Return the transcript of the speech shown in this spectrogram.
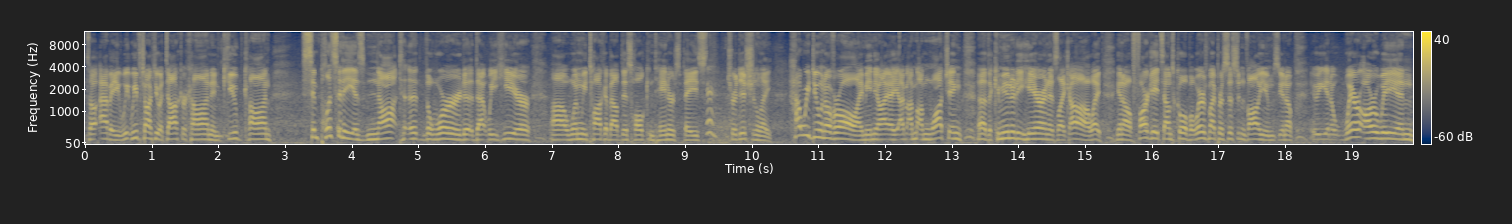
so Abby, we, have talked to you at DockerCon and KubeCon simplicity is not uh, the word that we hear uh, when we talk about this whole container space sure. traditionally. How are we doing overall? I mean, you know, I, am watching uh, the community here and it's like, oh, wait, you know, Fargate sounds cool, but where's my persistent volumes? You know, you know, where are we and,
